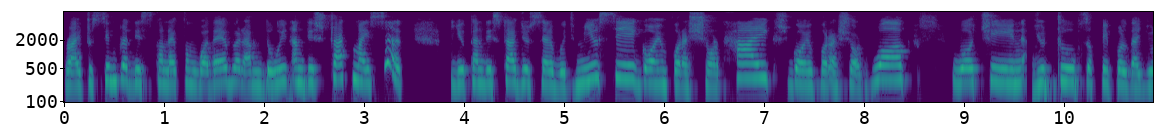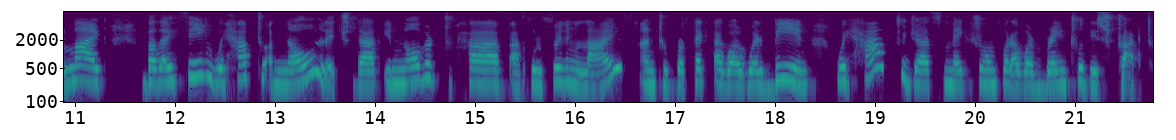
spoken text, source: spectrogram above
right? To simply disconnect from whatever I'm doing and distract myself. You can distract yourself with music, going for a short hike, going for a short walk, watching YouTubes of people that you like. But I think we have to acknowledge that in order to have a fulfilling life and to protect our well being, we have to just make room for our brain to distract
